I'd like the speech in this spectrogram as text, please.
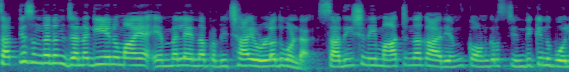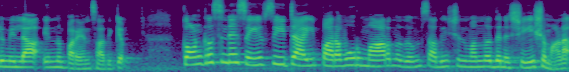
സത്യസന്ധനും ജനകീയനുമായ എം എൽ എ എന്ന പ്രതിച്ഛായ ഉള്ളതുകൊണ്ട് സതീശനെ മാറ്റുന്ന കാര്യം കോൺഗ്രസ് ചിന്തിക്കുന്നു പോലുമില്ല എന്നും പറയാൻ സാധിക്കും. കോൺഗ്രസിന്റെ സേഫ് സീറ്റായി പറവൂർ മാറുന്നതും സതീശൻ വന്നതിന് ശേഷമാണ്.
